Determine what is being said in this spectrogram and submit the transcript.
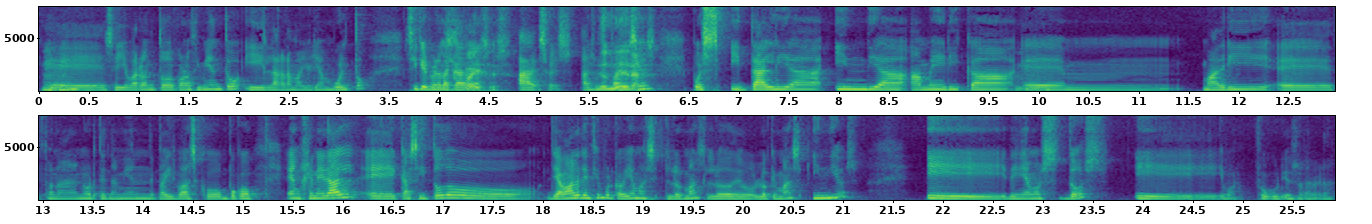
se llevaron todo el conocimiento y la gran mayoría han vuelto. Sí que es verdad a sus países. A, eso es, a sus países. Pues Italia, India, América, Madrid, eh, zona norte también de País Vasco, un poco. En general, eh, casi todo llamaba la atención porque había más, los más, lo, lo que más indios y teníamos dos y, y, bueno, fue curioso la verdad.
